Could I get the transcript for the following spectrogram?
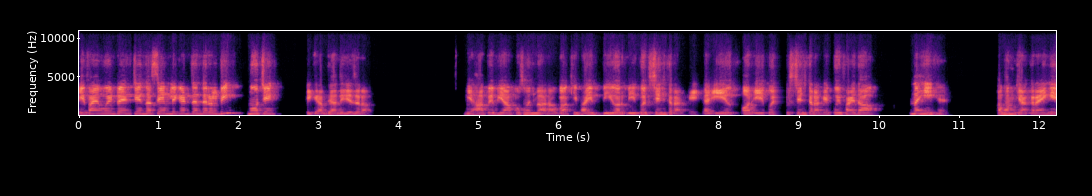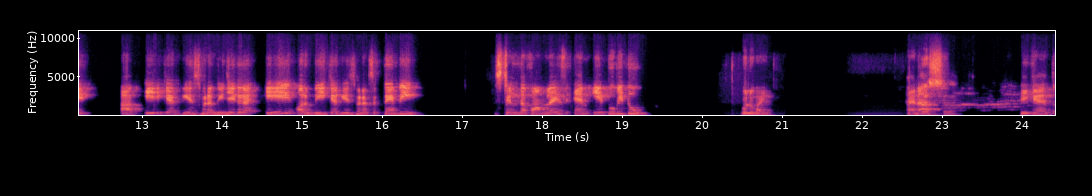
if I am going to exchange the same ligands then there will be no change ठीक है आप ध्यान दीजिए जरा। यहाँ पे भी आपको समझ में आ रहा होगा कि भाई बी और बी को एक्सचेंज करा के या ए और ए को एक्सचेंज करा के कोई फ़ायदा नहीं है। अब हम क्या कराएँगे? आप ए के अगेंस्ट में रख दीजिएगा। ए और बी के अगेंस्ट में रख सकते हैं B still the formula is M A two B two बोलो भाई। है ना? ठीक Yes, है तो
